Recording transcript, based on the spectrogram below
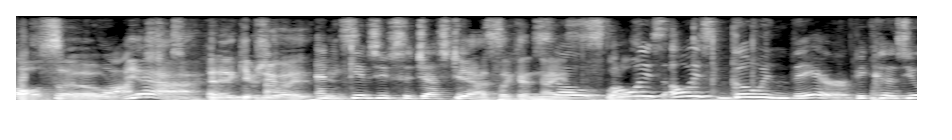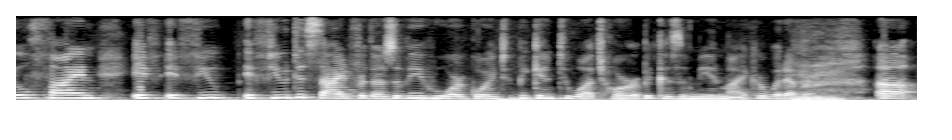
also, also, yeah, and it gives you Uh, a and it gives you suggestions. Yeah, it's like a nice So little- always, always go in there because you'll find if if you if you decide for those of you who are going to begin to watch horror because of me and Mike or whatever, uh,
